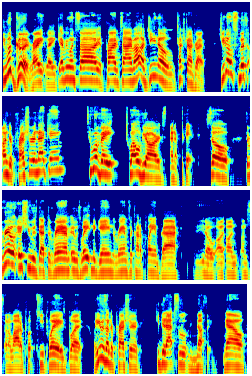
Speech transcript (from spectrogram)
he looked good, right? Like everyone saw at prime time, oh, Geno, touchdown drive. Geno Smith under pressure in that game, two of eight, 12 yards, and a pick. So the real issue is that the Ram, it was late in the game. The Rams are kind of playing back, you know, on, on, on, a lot of key plays. But when he was under pressure, he did absolutely nothing. Now,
